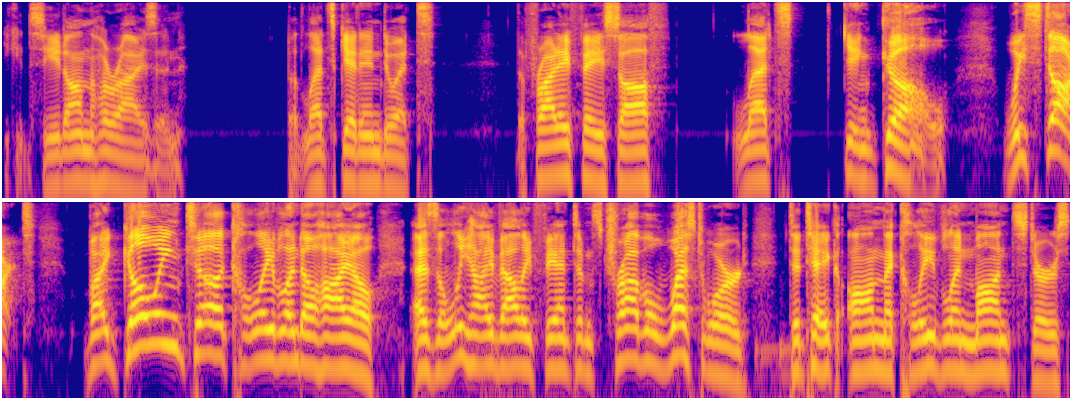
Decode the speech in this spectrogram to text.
you can see it on the horizon. But let's get into it. The Friday Face Off. Let's go. We start by going to Cleveland, Ohio, as the Lehigh Valley Phantoms travel westward to take on the Cleveland Monsters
